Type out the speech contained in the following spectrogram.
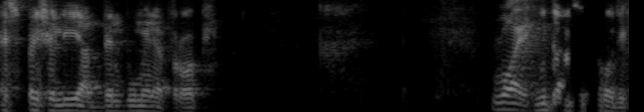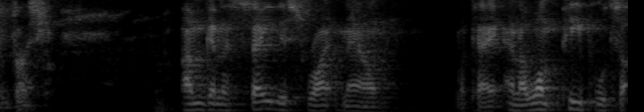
especially at the Right. Udaje well, prodi faci. I'm going to say this right now, okay? And I want people to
